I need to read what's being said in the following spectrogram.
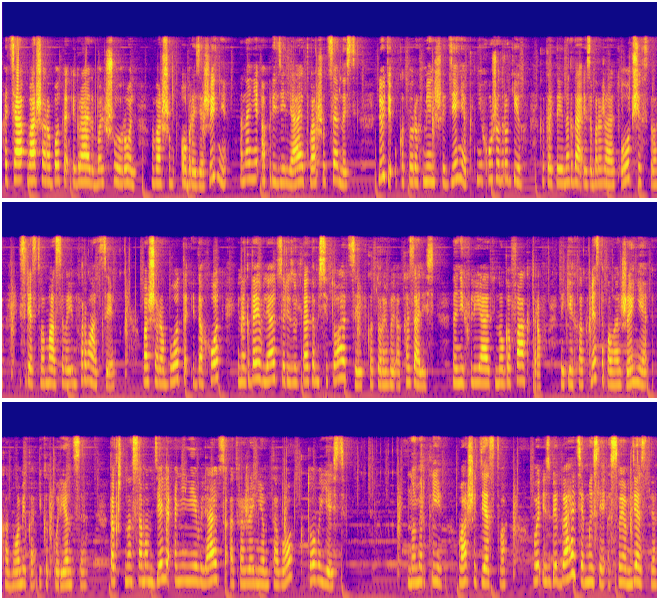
Хотя ваша работа играет большую роль в вашем образе жизни, она не определяет вашу ценность. Люди, у которых меньше денег, не хуже других, как это иногда изображает общество и средства массовой информации. Ваша работа и доход иногда являются результатом ситуации, в которой вы оказались. На них влияет много факторов, таких как местоположение, экономика и конкуренция. Так что на самом деле они не являются отражением того, кто вы есть. Номер три. Ваше детство. Вы избегаете мыслей о своем детстве.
